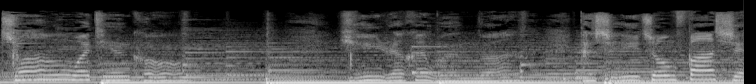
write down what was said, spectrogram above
窗外天空依然还温暖，叹息中发现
